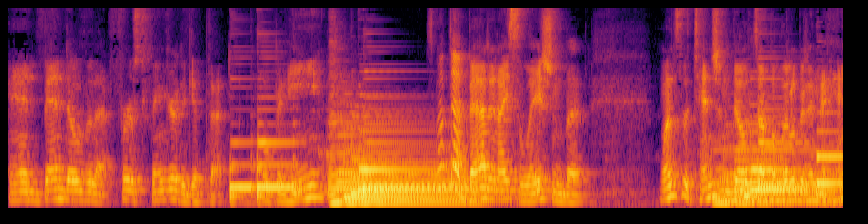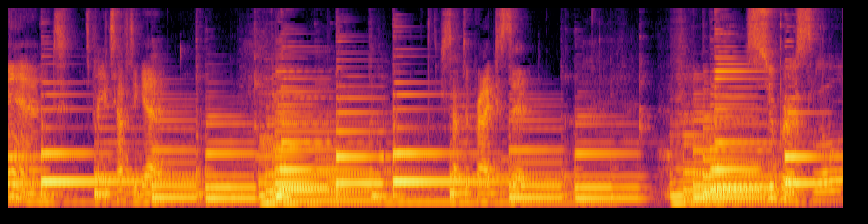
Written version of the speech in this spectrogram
and bend over that first finger to get that open E. It's not that bad in isolation, but once the tension builds up a little bit in the hand, it's pretty tough to get. Just have to practice it super slow.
